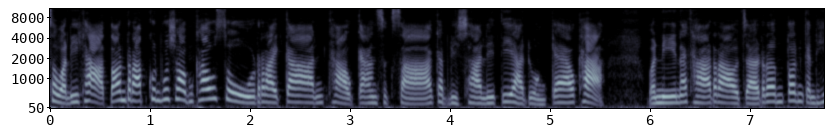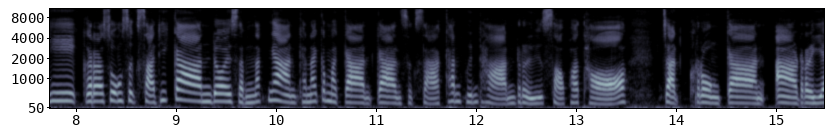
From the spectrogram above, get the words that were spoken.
สวัสดีค่ะ ต้อนรับคุณผู้ชมเข้าสู่รายการข่าวการศึกษากับดิฉันลิตยาดวงแก้วค่ะ วันนี้นะคะเราจะเริ่มต้นกันที่กระทรวงศึกษาธิการ โดยสำนักงานคณะกรรมการการศึกษาขั้นพื้นฐานหรือสพทจัดโครงการอารย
